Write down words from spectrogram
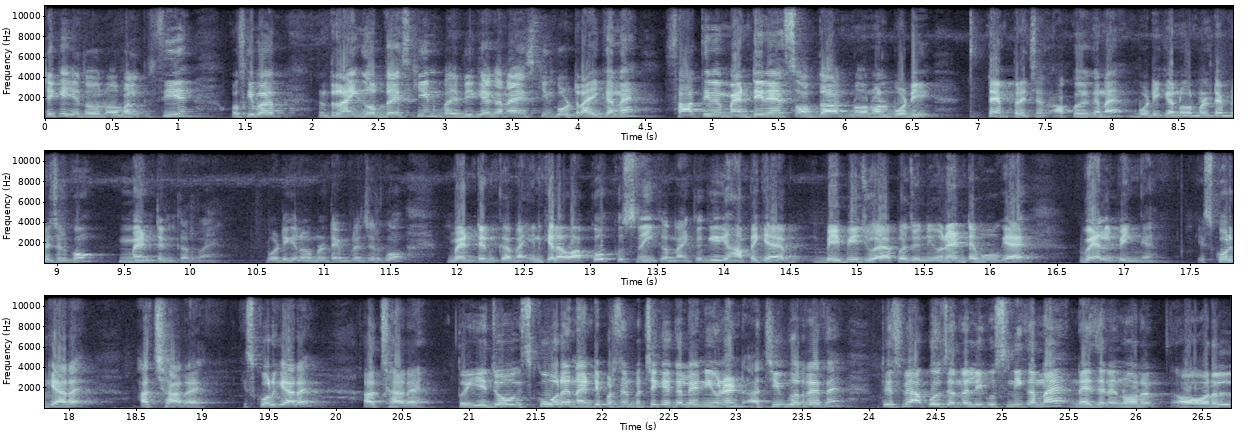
ठीक है? ये तो नॉर्मल सी है। उसके बाद drying of the skin baby क्या करना है? स्किन को ड्राई करना है। साथ ही में maintenance of the normal body temperature आपको क्या करना है? बॉडी का नॉर्मल टेम्परेचर को मेंटेन करना है. बॉडी के नॉर्मल टेम्परेचर को मेंटेन करना है. इनके अलावा आपको कुछ नहीं करना है, क्योंकि यहाँ पे क्या है? बेबी जो है आपका जो न्यूनेंट है वो क्या है वेलपिंग है. स्कोर क्या आ रहा है? अच्छा आ रहा है. स्कोर क्या आ रहा है? अच्छा रहा है. तो ये जो स्कोर है 90 परसेंट बच्चे क्या कर रहे न्यूनेंट अचीव कर रहे थे. तो इसमें आपको जनरली कुछ नहीं करना है. नेजल एंड ऑरल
